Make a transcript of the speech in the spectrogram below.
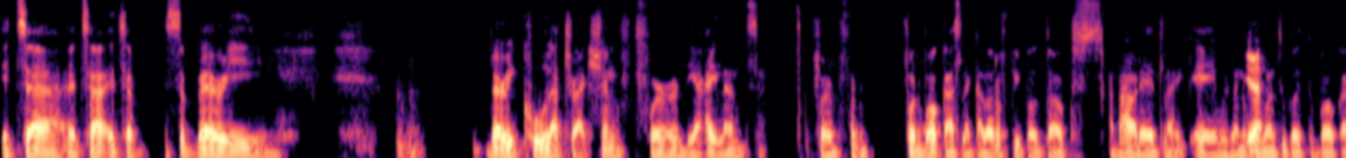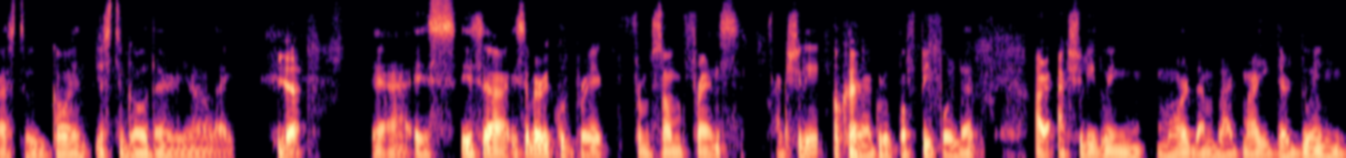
it's a it's a it's a it's a very very cool attraction for the island for for for Bocas. Like a lot of people talks about it. Like, hey, we're gonna Yeah. we want to go to Bocas to go in just to go there. You know, like Yeah. yeah it's it's a it's a very cool project from some friends actually Okay. they're a group of people that are actually doing more than black magic they're doing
